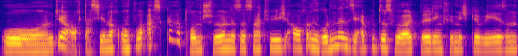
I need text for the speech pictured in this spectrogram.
Und ja, auch dass hier noch irgendwo Asgard rumschwirren, das ist natürlich auch im Grunde ein sehr gutes Worldbuilding für mich gewesen.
